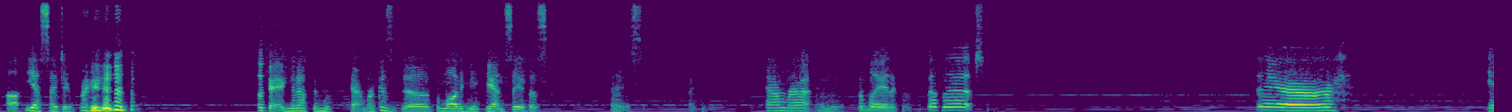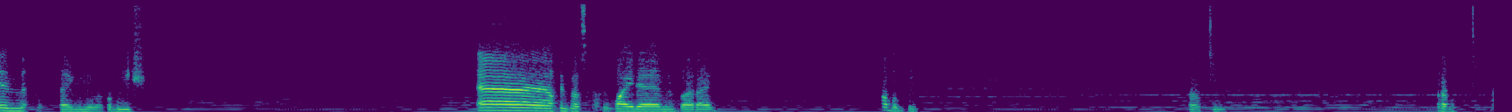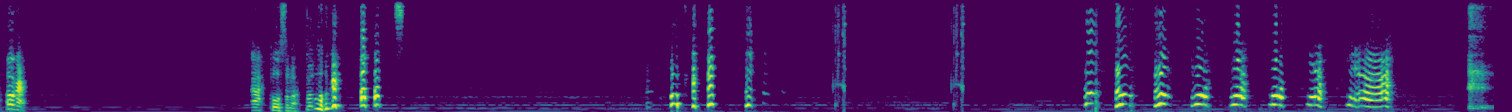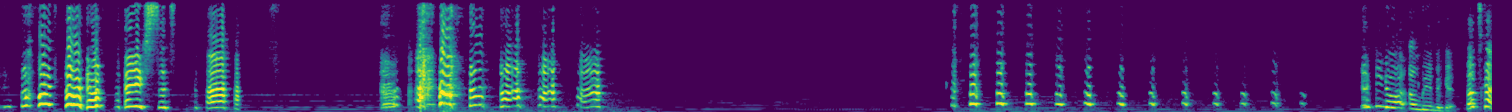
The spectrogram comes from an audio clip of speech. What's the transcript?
Uh, yes, I do. okay, I'm gonna have to move the camera because the, a lot of you can't see this. Okay, so I can camera and the overlay that goes with it there in beach. Uh, I don't think that's quite in, but I probably. Whatever. Okay. Ah, close enough. But look at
